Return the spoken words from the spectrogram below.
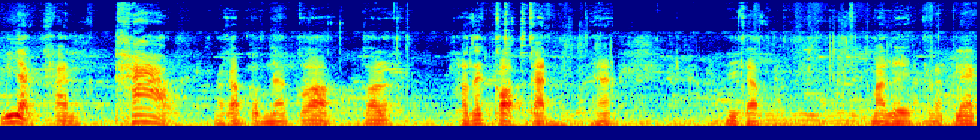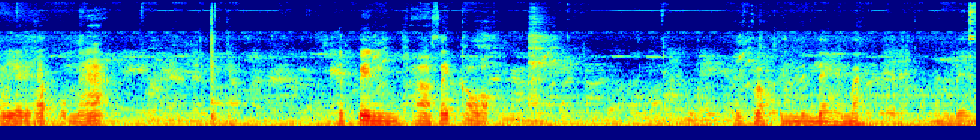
ไม่อยากทานข้าวนะครับ ผมนะก็ก็ทานไส้กรอกกันนะฮะนี่ครับ มาเลยอันดับแรกเลยนะครับผมนะจะเป็นอ่าไส้กรอก ไอ้กรอกสีแดงๆเห็นไหมแดง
